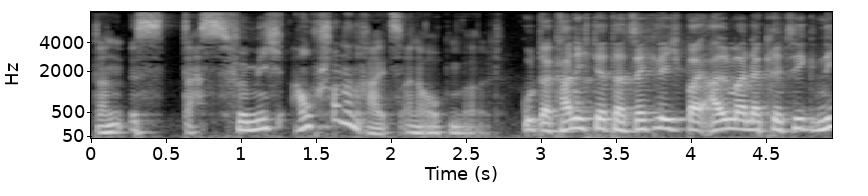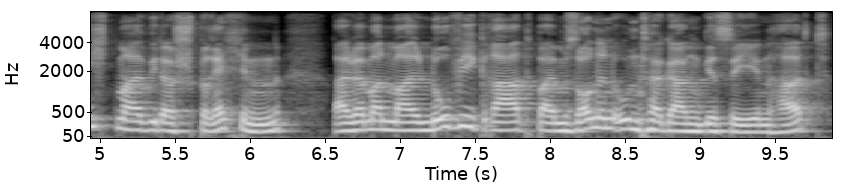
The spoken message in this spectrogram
dann ist das für mich auch schon ein Reiz einer Open World. Gut, da kann ich dir tatsächlich bei all meiner Kritik nicht mal widersprechen, weil wenn man mal Novigrad beim Sonnenuntergang gesehen hat,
